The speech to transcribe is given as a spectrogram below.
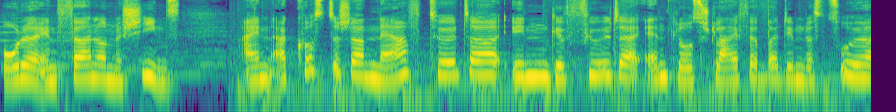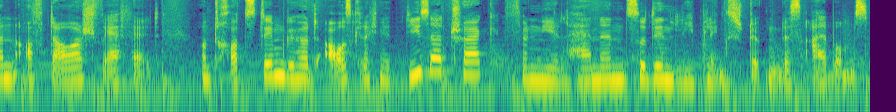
Oder Infernal Machines, ein akustischer Nervtöter in gefühlter Endlosschleife, bei dem das Zuhören auf Dauer schwerfällt. Und trotzdem gehört ausgerechnet dieser Track für Neil Hannon zu den Lieblingsstücken des Albums,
